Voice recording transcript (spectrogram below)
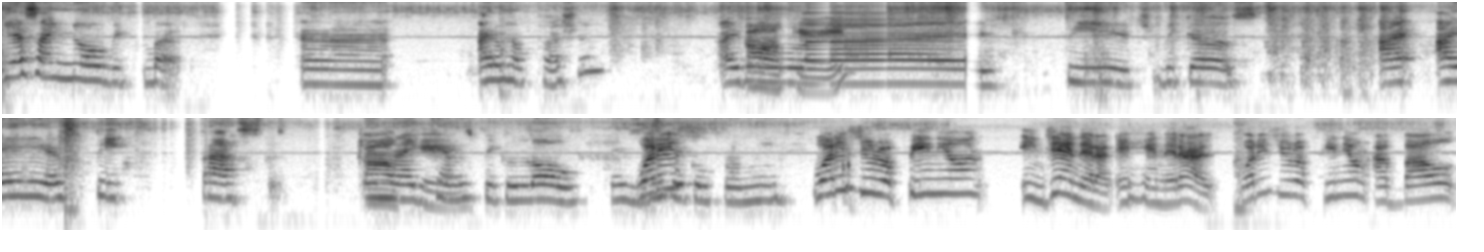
Yes, I know, but uh, I don't have passion. I don't Okay. like teach because I I speak fast and I Okay. can speak low. It's What is- difficult for me. What is your opinion in general, en general? What is your opinion about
